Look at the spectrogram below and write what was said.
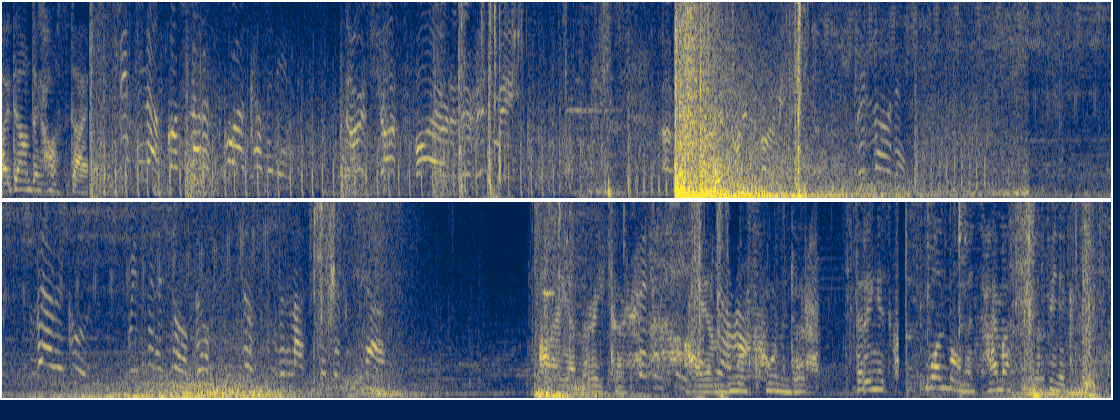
I downed a hostile. Listen up. Got another squad coming in. Third shots fired and they're hitting me. Uh, right in front of me. Reloading. Very good. We finished off. Just keep my shield charge. I am Reaker. I am Bluthunder. The ring is. One moment. I must use the Phoenix kit.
